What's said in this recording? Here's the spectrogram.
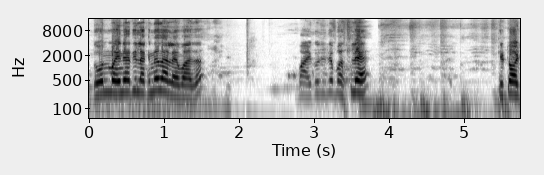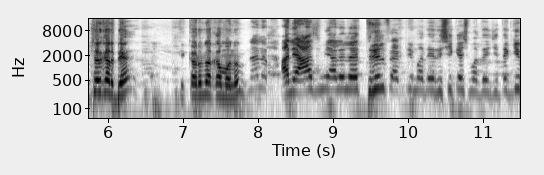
दोन महिन्याआधी लग्न झालंय माझं. बायको तिथे बसले ती टॉर्चर करते. की करू नका म्हणून. आणि आज मी आलेलो आहे थ्रिल फॅक्टरी मध्ये ऋषिकेशमध्ये जिथे की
